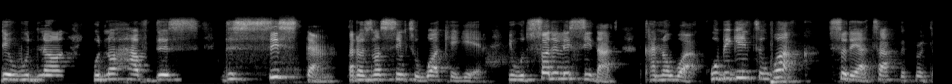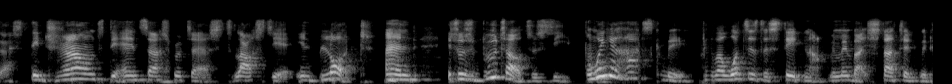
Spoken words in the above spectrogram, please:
They would not would not have this this system that does not seem to work again. You would suddenly see that cannot work. Will begin to work. So they attacked the protest. They drowned the EndSARS protest last year in blood. And it was brutal to see. And when you ask me about what is the state now, remember I started with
